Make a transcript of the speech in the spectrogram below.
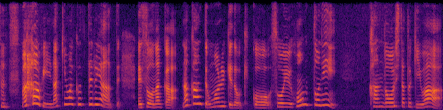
マラフィー泣きまくってるやんって。えそうなんか泣かんって思われるけど結構そういう本当に感動した時は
